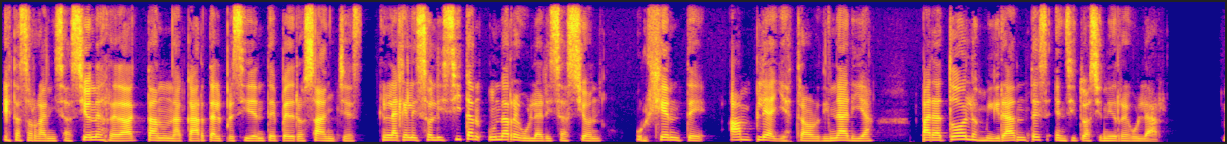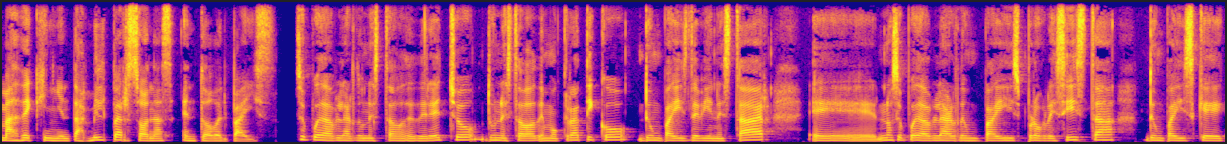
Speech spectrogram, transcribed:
Estas organizaciones redactan una carta al presidente Pedro Sánchez en la que le solicitan una regularización urgente, amplia y extraordinaria para todos los migrantes en situación irregular más de 500.000 personas en todo el país. Se puede hablar de un Estado de Derecho, de un Estado democrático, de un país de bienestar. Eh, no se puede hablar de un país progresista, de un país que,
